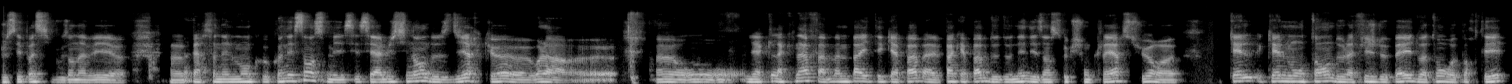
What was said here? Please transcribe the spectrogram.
Je ne sais pas si vous en avez personnellement connaissance, mais c'est hallucinant de se dire que euh, voilà, euh, euh, la, CNAF a même pas été capable, pas capable de donner des instructions claires sur quel, quel, montant de la fiche de paye doit-on reporter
